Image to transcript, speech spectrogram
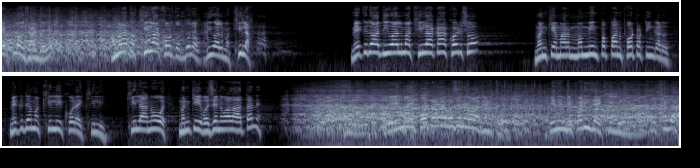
એટલો જાડો. હમણાં તો ખીલા ખોડતો બોલો, દિવાલમાં ખીલા. મેં કીધું, આ દિવાલમાં ખીલા કાં ખોડશો મન કે, મારા મમ્મી ને પપ્પાનો ફોટો ટીંગાડો મેં કીધું, એમાં ખીલી ખોડાય ખીલી. ખીલા ન હોય. મન કે વજનવાળા હતા ને. એમાં કોટામાં વજન વાળા ગણતો. એને એમ કે પડી જાય કિલ્લી કિલ્લા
